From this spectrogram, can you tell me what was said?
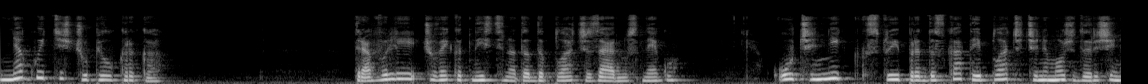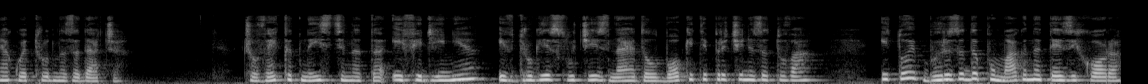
Някой ти щупил крака. Трябва ли човекът наистината да плаче заедно с него? Ученик стои пред дъската и плаче, че не може да реши някоя трудна задача. Човекът на истината и в единия, и в другия случай знае дълбоките причини за това, и той бърза да помага на тези хора,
